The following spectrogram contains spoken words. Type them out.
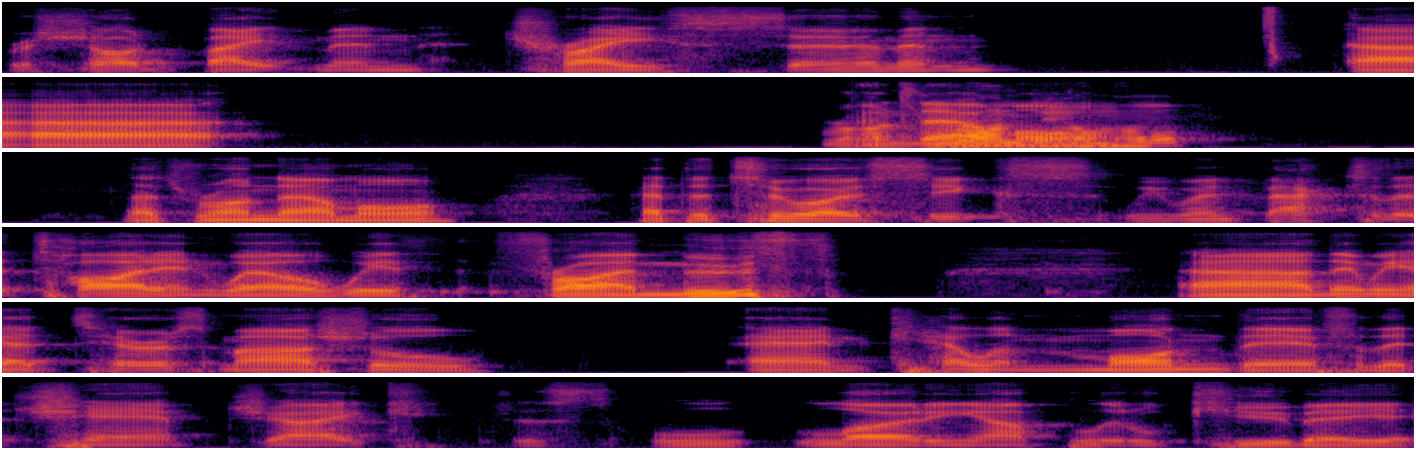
Rashod Bateman, Trey Sermon, uh, That's Rondale, Rondale Moore. Moore. That's Rondale Moore. At the 206, we went back to the tight end well with Freiermuth. Uh, then we had Terrace Marshall and Kellen Mond there for the champ Jake, just l- loading up a little QB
